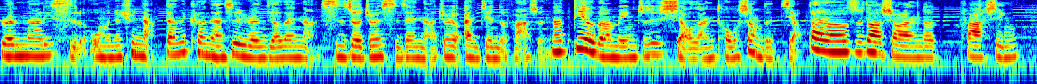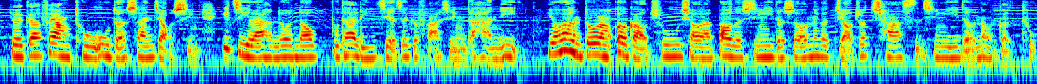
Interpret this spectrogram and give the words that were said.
人哪里死了我们就去哪，但是柯南是人只要在哪，死者就会死在哪，就有案件的发生。那第二个名就是小兰头上的角，大家都知道小兰的发型。有一个非常突兀的三角形，一直以来很多人都不太理解这个发型的含义，也会很多人恶搞出小兰抱着新一的时候，那个脚就插死新一的那种梗图。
